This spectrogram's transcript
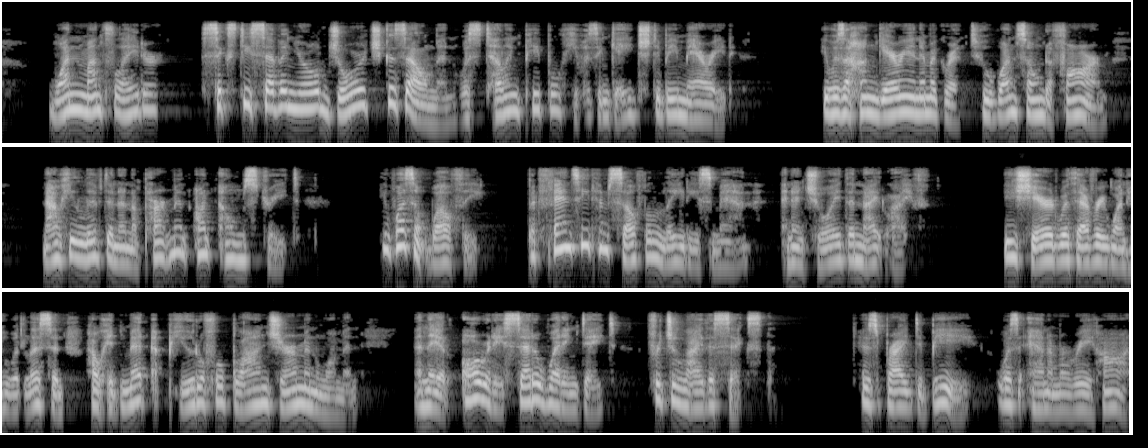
One month later, 67 year old George Gazelman was telling people he was engaged to be married. He was a Hungarian immigrant who once owned a farm. Now he lived in an apartment on Elm Street. He wasn't wealthy, but fancied himself a ladies' man and enjoyed the nightlife. He shared with everyone who would listen how he'd met a beautiful blonde German woman, and they had already set a wedding date for July the 6th. His bride to be was Anna Marie Hahn.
